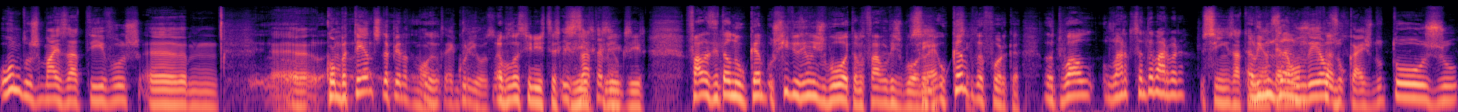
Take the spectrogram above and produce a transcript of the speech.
um dos mais ativos uh, uh, combatentes da pena de morte. É curioso. Abolicionistas que Exatamente. Giro, Falas então no campo, os sítios em Lisboa, estamos a falar de Lisboa, sim, não é? O campo sim. da Forca, o atual Largo de Santa Bárbara. Sim, exatamente. Era um deles, portanto. o Cais do Tojo, uh,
